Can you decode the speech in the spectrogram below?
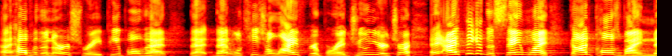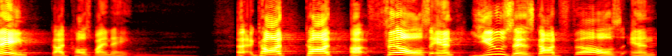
uh, help in the nursery, people that, that, that will teach a life group or a junior church. Hey, I think in the same way, God calls by name. God calls by name. Uh, God, God uh, fills and uses, God fills and,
